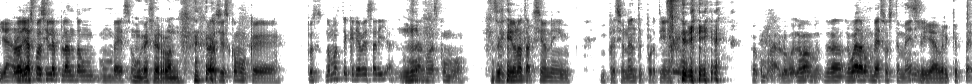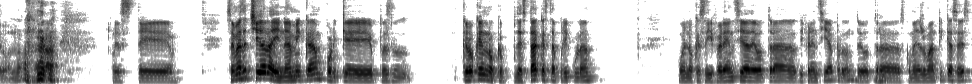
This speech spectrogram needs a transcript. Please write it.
ya. ya, Pero no. ya después sí le planta un, un beso. un güey. becerrón. Pero sí es como que, pues nomás te quería besar y ya. O sea, no es como sentí una atracción im- impresionante por ti. Fue como, ah, le, voy- a, dar un beso a este men y... Sí, a ver qué pedo, ¿no? Ajá. Este... Se me hace chida la dinámica porque, pues, creo que en lo que destaca esta película, o en lo que se diferencia de otras, diferencia, perdón, de otras comedias románticas es,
